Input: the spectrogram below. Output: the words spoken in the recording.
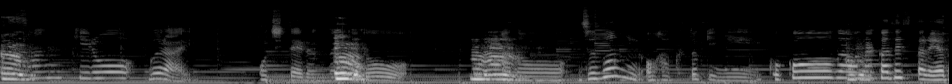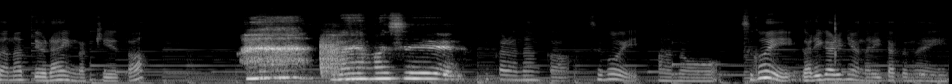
うん3キロぐらい落ちてるんだけど、うんうあんの、ズボンを履くときに、ここがお腹出てたら嫌だなっていうラインが消えた。羨ましいだからなんか、すごい、あの、すごいガリガリにはなりたくない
